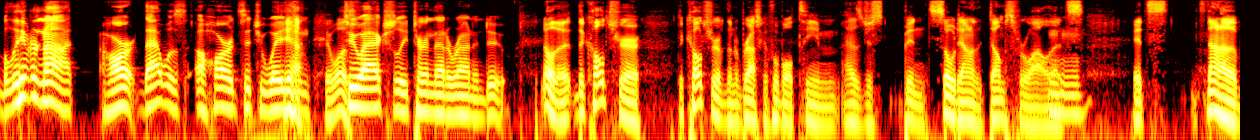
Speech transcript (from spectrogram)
believe it or not hard. That was a hard situation Yeah, it was. to actually turn that around and do. no the the culture the culture of the Nebraska football team has just been so down in the dumps for a while. It's it's it's not a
